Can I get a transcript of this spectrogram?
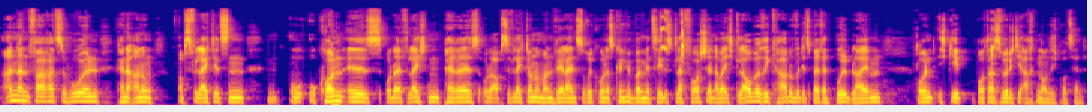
anderen Fahrer zu holen. Keine Ahnung, ob es vielleicht jetzt ein, Ocon ist oder vielleicht ein Perez oder ob sie vielleicht doch nochmal einen Wehrlein zurückholen. Das könnte ich mir bei Mercedes glatt vorstellen. Aber ich glaube, Ricardo wird jetzt bei Red Bull bleiben und ich gebe Bottas würde ich die 98 Prozent.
